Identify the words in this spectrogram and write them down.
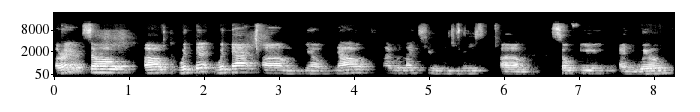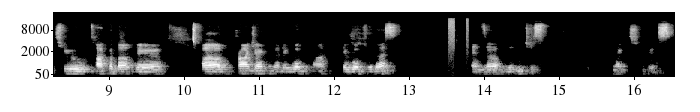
All right, so uh, with that, with that, um, you know, now I would like to introduce um, Sophie and Will to talk about their uh, project that they worked on. They worked with us, and uh, let me just connect to this.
